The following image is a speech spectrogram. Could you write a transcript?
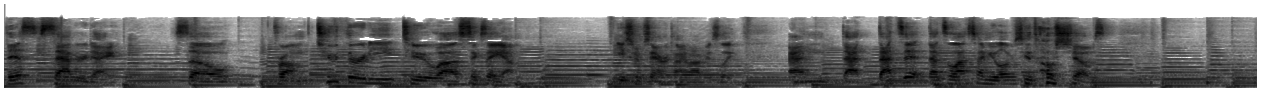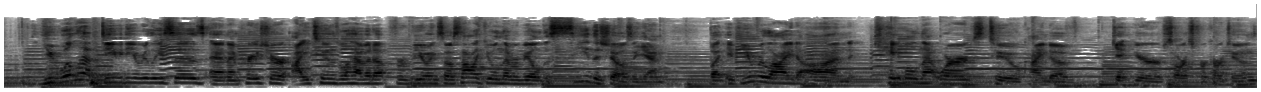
this Saturday. So from 2.30 to uh, 6 a.m. Eastern Standard Time, obviously. And that that's it. That's the last time you'll ever see those shows. You will have DVD releases, and I'm pretty sure iTunes will have it up for viewing, so it's not like you will never be able to see the shows again. But if you relied on cable networks to kind of get your source for cartoons,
